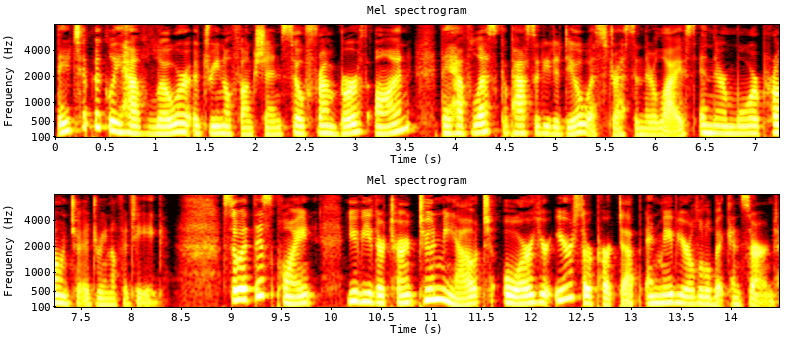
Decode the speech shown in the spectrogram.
they typically have lower adrenal function. So, from birth on, they have less capacity to deal with stress in their lives and they're more prone to adrenal fatigue. So, at this point, you've either turned, tuned me out or your ears are perked up and maybe you're a little bit concerned.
